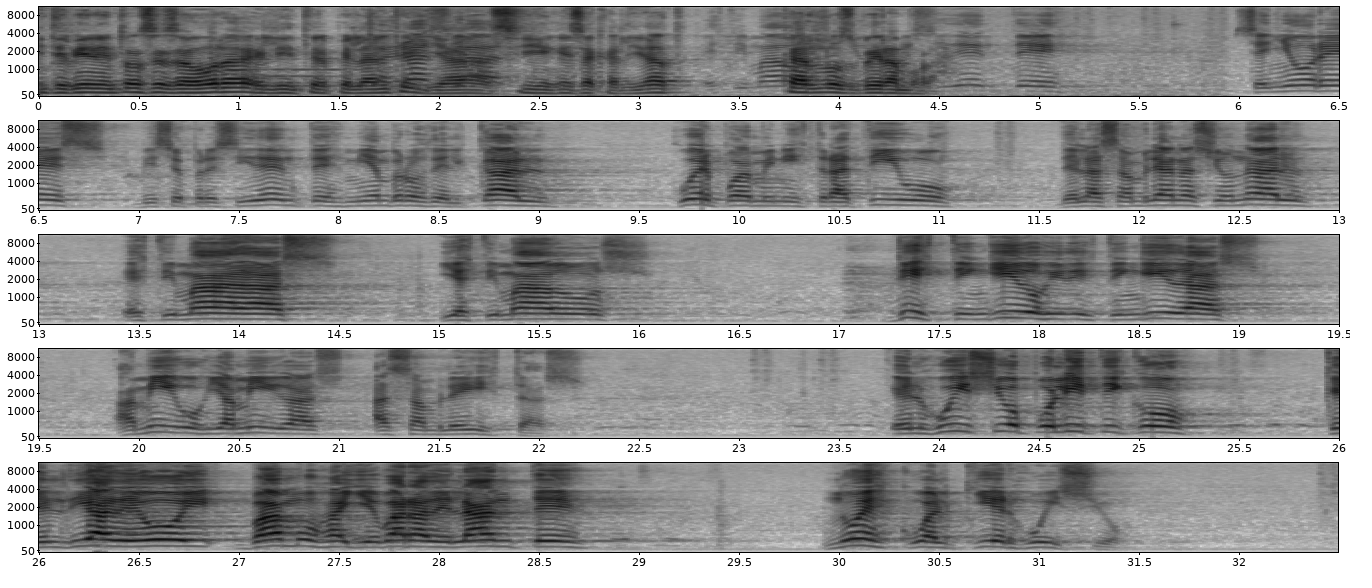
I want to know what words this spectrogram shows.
Interviene entonces ahora el interpelante ya así en esa calidad, Carlos Vera Mora. Señores vicepresidentes, miembros del CAL, cuerpo administrativo de la Asamblea Nacional, estimadas y estimados, distinguidos y distinguidas, amigos y amigas asambleístas. El juicio político que el día de hoy vamos a llevar adelante no es cualquier juicio,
